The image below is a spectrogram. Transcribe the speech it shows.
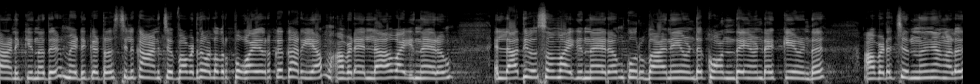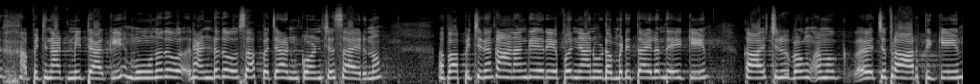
കാണിക്കുന്നത്. മെഡിക്കൽ ട്രസ്റ്റിൽ കാണിച്ചപ്പോൾ അവിടെ ഉള്ളവർ പോയവർക്കൊക്കെ അറിയാം. അവിടെ എല്ലാ വൈകുന്നേരവും എല്ലാ ദിവസവും വൈകുന്നേരം കുർബാനയുണ്ട് കൊന്തയുണ്ട് ഒക്കെയുണ്ട്. അവിടെ ചെന്ന് ഞങ്ങൾ അപ്പച്ചനെ അഡ്മിറ്റ് ആക്കി. മൂന്ന് ദിവസം രണ്ട് ദിവസം അപ്പച്ചൻ അൺകോൺഷ്യസ് ആയിരുന്നു. അപ്പോൾ അപ്പച്ചനെ കാണാൻ കയറിയപ്പോൾ ഞാൻ ഉടമ്പടി തൈലം തേക്കുകയും കാശ് രൂപം വെച്ച് പ്രാർത്ഥിക്കുകയും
